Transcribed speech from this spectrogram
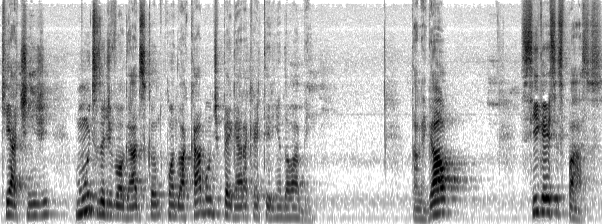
que atinge muitos advogados quando, quando acabam de pegar a carteirinha da OAB. Tá legal? Siga esses passos.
